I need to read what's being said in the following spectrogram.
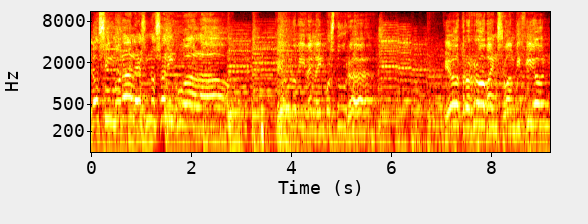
los inmorales nos han igualado, que uno vive en la impostura, que otro roba en su ambición.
